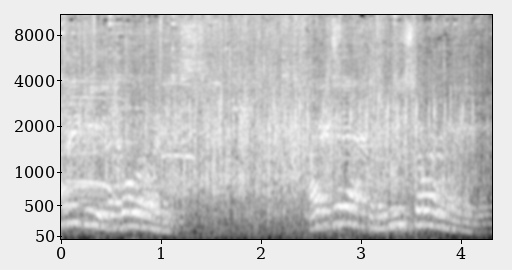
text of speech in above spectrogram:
Thank you, the boys. Exit at the new doorway.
